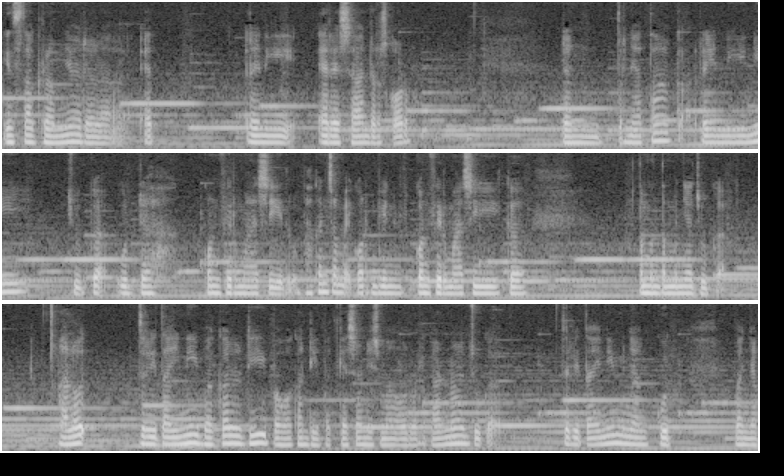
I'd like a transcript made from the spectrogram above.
Instagramnya adalah Reni RSH underscore. Dan ternyata Kak Reni ini juga udah konfirmasi itu bahkan sampai konfirmasi ke teman-temannya juga. Kalau cerita ini bakal dibawakan di podcast Onisma Horror karena juga cerita ini menyangkut banyak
